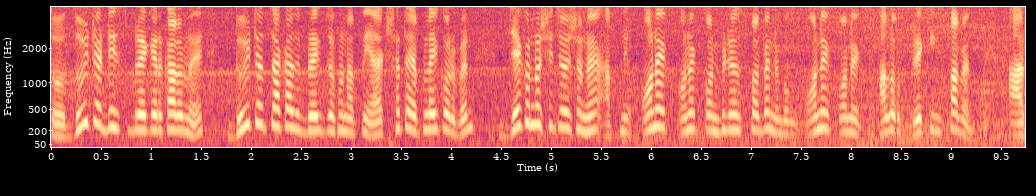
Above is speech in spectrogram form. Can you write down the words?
তো দুইটা ডিস্ক ব্রেকের কারণে দুইটা চাকার ব্রেক যখন আপনি একসাথে অ্যাপ্লাই করবেন যে কোনো সিচুয়েশনে আপনি অনেক অনেক কনফিডেন্স পাবেন এবং অনেক অনেক ভালো ব্রেকিং পাবেন। আর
